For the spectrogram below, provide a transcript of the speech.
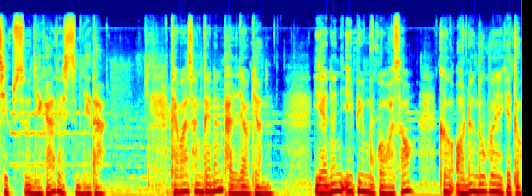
집순이가 됐습니다. 대화 상대는 반려견. 얘는 입이 무거워서 그 어느 누구에게도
